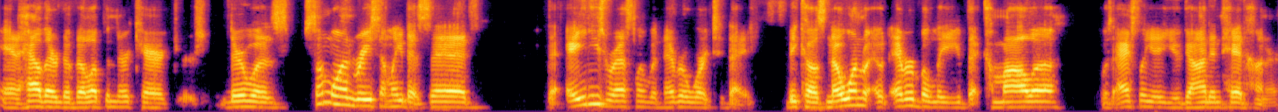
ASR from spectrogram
and how they're developing their characters. There was someone recently that said the 80s wrestling would never work today because no one would ever believe that Kamala was actually a Ugandan headhunter.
